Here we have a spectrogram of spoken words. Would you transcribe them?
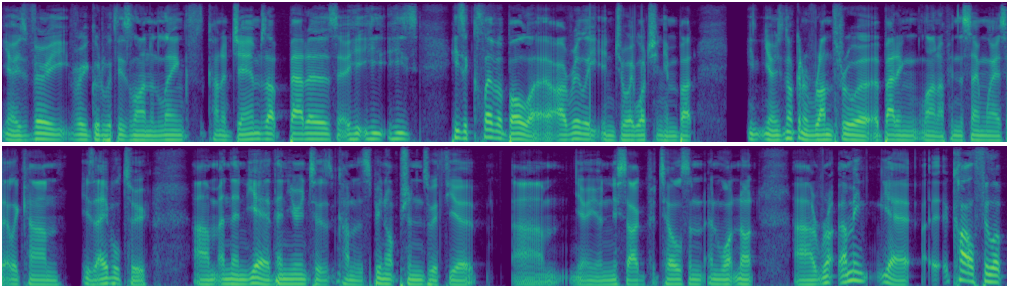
You know, he's very very good with his line and length. Kind of jams up batters. He, he he's he's a clever bowler. I really enjoy watching him, but you know he's not going to run through a, a, batting lineup in the same way as Ali Khan is able to. Um, and then yeah, then you're into kind of the spin options with your um, you know, your Nisarg Patels and, and whatnot. Uh, I mean, yeah, Kyle Phillip.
